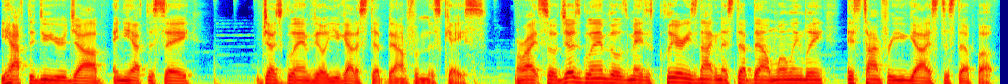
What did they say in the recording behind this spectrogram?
you have to do your job, and you have to say, Judge Glanville, you got to step down from this case. All right. So Judge Glanville has made it clear he's not going to step down willingly. It's time for you guys to step up.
